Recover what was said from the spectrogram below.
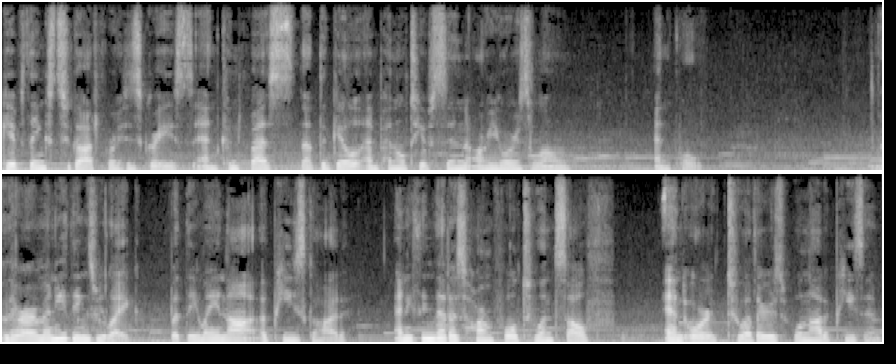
give thanks to God for His grace and confess that the guilt and penalty of sin are yours alone. End quote. There are many things we like, but they may not appease God. Anything that is harmful to oneself and or to others will not appease him.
